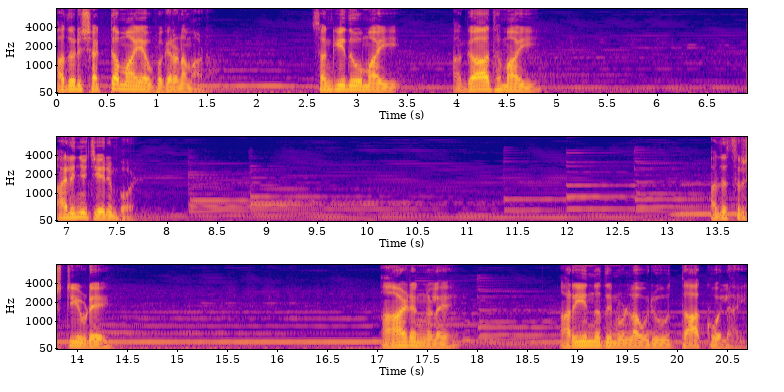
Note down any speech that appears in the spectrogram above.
അതൊരു ശക്തമായ ഉപകരണമാണ്. സംഗീതവുമായി അഗാധമായി അലിഞ്ഞു ചേരുമ്പോൾ അത് സൃഷ്ടിയുടെ ആഴങ്ങളെ അറിയുന്നതിനുള്ള ഒരു താക്കോലായി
